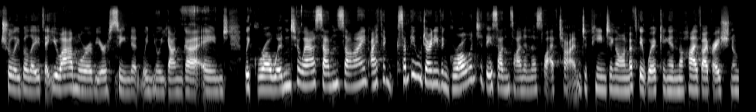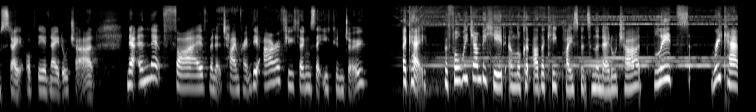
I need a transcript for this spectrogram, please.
truly believe that you are more of your ascendant when you're younger and we grow into our sun sign. I think some people don't even grow into their sun sign in this lifetime, depending on if they're working in the high vibrational state of their natal chart. Now, in that five minute time frame, there are a few things that you can do. Okay, before we jump ahead and look at other key placements in the natal chart, let's recap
